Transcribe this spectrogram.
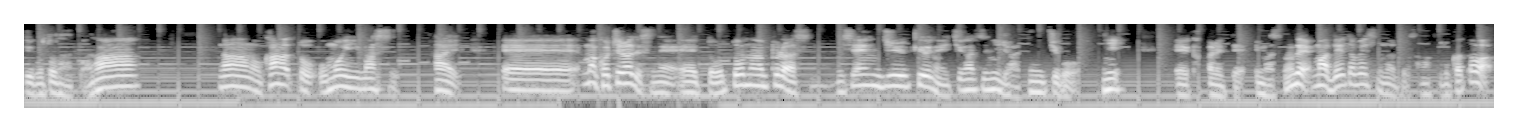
ていうことなのかな。なのかと思います。はい。えー、まあこちらですね、えっ、ー、と、大人プラス2019年1月28日号に、えー、書かれていますので、まあデータベースなどを探する方は、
